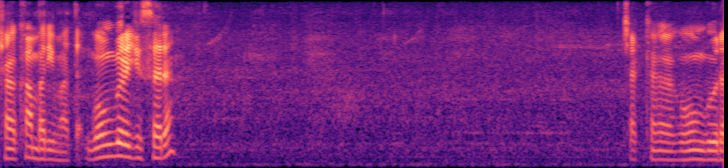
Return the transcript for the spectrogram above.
శాకాంబరి మాత. గోంగూర చూసారా? చక్కగా గోంగూర.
